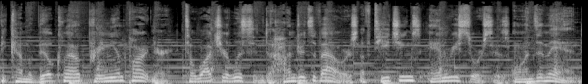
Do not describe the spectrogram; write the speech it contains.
Become a Bill Cloud Premium Partner to watch or listen to hundreds of hours of teachings and resources on demand.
